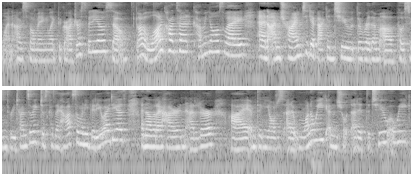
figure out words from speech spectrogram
when I was filming like the grad dress video. So got a lot of content coming y'all's way and I'm trying to get back into the rhythm of posting three times a week just because I have so many video ideas and now that I hired an editor, I am thinking I'll just edit one a week and then she'll edit the two a week.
